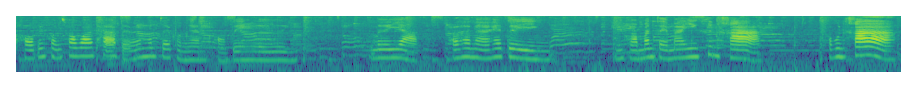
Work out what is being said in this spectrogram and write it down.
เพราะเป็นคนชอบวาดภาพแต่ไม่มั่นใจผลงานของตัวเองเลย เลยอยากพัฒนาให้ตัวเอง มีความมั่นใจมากยิ่งขึ้นค่ะ ขอบคุณค่ะ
